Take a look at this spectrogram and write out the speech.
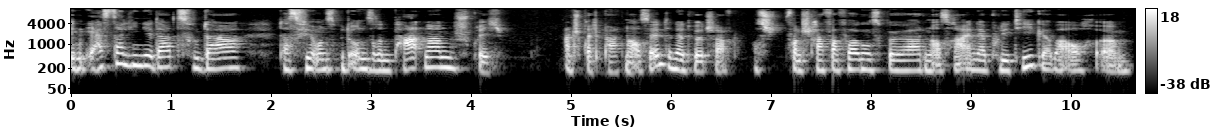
in erster Linie dazu da, dass wir uns mit unseren Partnern, sprich Ansprechpartner aus der Internetwirtschaft, aus, von Strafverfolgungsbehörden, aus Reihen der Politik, aber auch ähm,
